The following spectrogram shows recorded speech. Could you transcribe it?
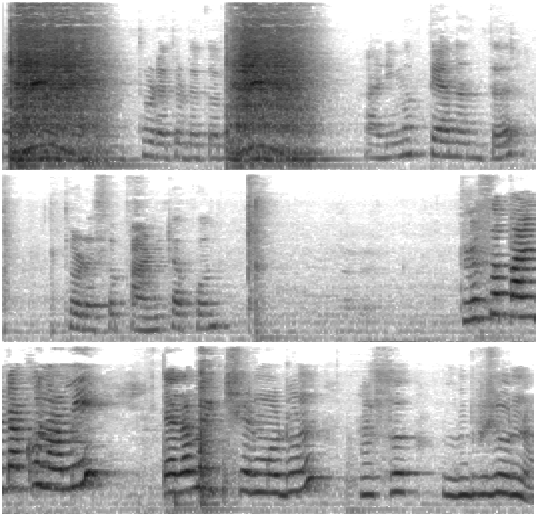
आणि थोड्या थोड्या करून. आणि मग त्यानंतर थोडंसं पाणी टाकून थोडंसं पाणी टाकून आम्ही त्याला मिक्सर मधून असं भिजवणार.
